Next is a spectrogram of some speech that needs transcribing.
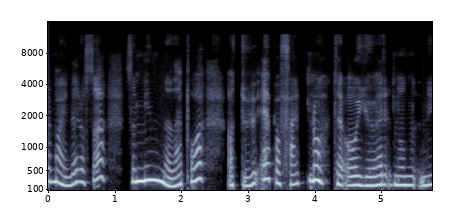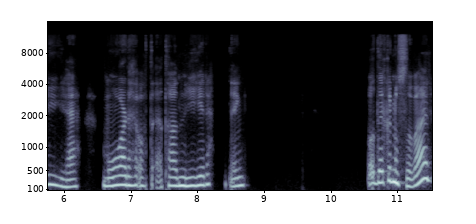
reminder også, som minner deg på at du er på ferd nå til å gjøre noen nye mål og ta en ny retning. Og det kan også være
